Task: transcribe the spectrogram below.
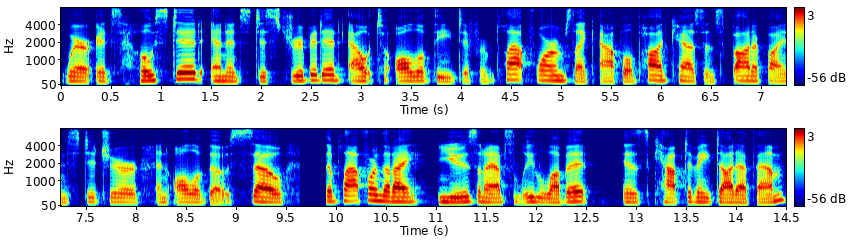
where it's hosted and it's distributed out to all of the different platforms like Apple Podcasts and Spotify and Stitcher and all of those. So, the platform that I use and I absolutely love it is Captivate.fm.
